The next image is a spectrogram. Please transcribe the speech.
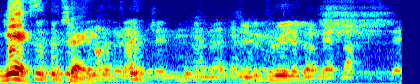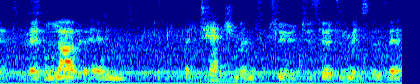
yes, Shane. So you didn't really love that, that, that love and attachment to, to certain mitzvahs that,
